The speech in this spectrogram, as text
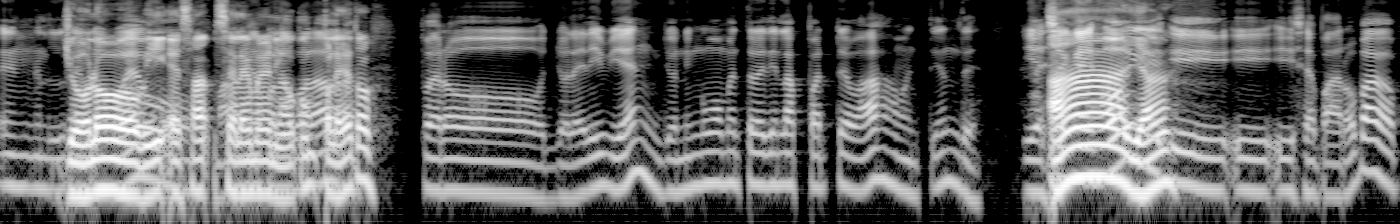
en- en- yo en lo vi, esa, se le palabra, completo. Pero yo le di bien. Yo en ningún momento le di en las partes bajas, ¿me entiendes? Y él Ah, ya. Y, y, y se paró para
